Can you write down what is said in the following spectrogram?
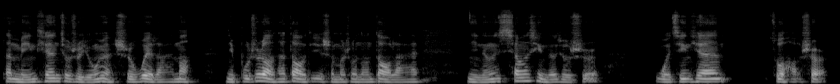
但明天就是永远是未来嘛，你不知道它到底什么时候能到来。你能相信的就是，我今天做好事儿，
